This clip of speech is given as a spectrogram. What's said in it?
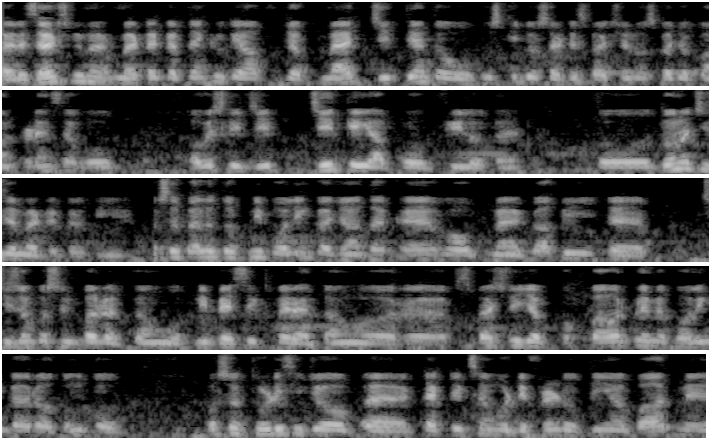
रिजल्ट्स भी मैटर करते हैं क्योंकि आप जब मैच जीतते हैं तो उसकी जो सेटिस्फेक्शन है, उसका जो कॉन्फिडेंस है, वो ऑब्वियसली जीत जीत के ही आपको फील होता है। तो दोनों चीज़ें मैटर करती हैं। सबसे पहले तो अपनी बॉलिंग का जहाँ तक है, वो मैं काफ़ी चीज़ों को सिंपल रखता हूँ, अपनी बेसिक्स पे रहता हूँ और स्पेशली जब पावर प्ले में बॉलिंग कर रहा होता हूँ तो उस वक्त थोड़ी सी जो टेक्टिक्स हैं वो डिफरेंट होती हैं बाद में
